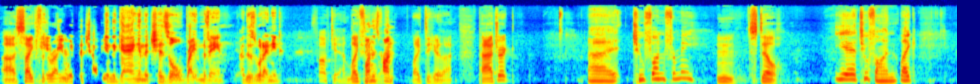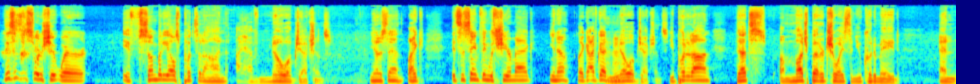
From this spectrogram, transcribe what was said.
uh psyched for the record with the Chubby and the Gang and the chisel right in the vein. Uh, This is what I need. Fuck yeah, I'd like Fun hear is that. fun. Like to hear that, Patrick. uh, too fun for me. Mm, still, Yeah, too fun. Like this is the sort of shit where if somebody else puts it on, I have no objections. You understand? Like it's the same thing with Sheer Mag, you know? Like I've got Mm-hmm. no objections. You put it on, that's a much better choice than you could have made and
